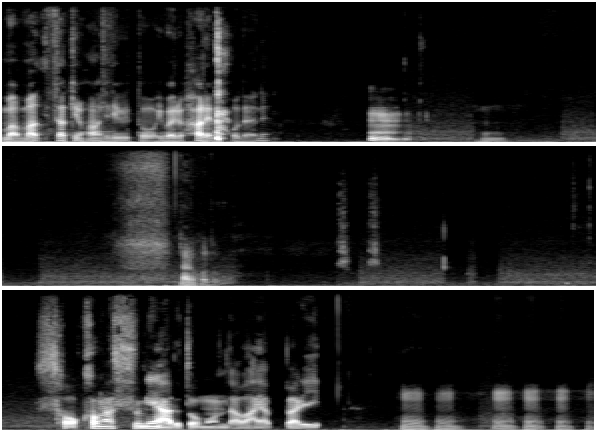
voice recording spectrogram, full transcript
う。まあ、ま、さっきの話で言うと、いわゆる晴れの方だよね。うん。うん。なるほど。そこがすげえあると思うんだわ、やっぱり。うん、うん、うん、うん、うん、うん。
